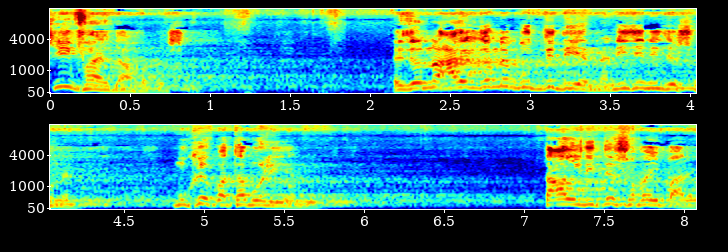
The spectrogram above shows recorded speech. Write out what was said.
কি ফায়দা হবে সে? এই জন্য আরেকজনের বুদ্ধি দিয়েন না, নিজে নিজে শোনেন, মুখে কথা বলিয়েন। না তাল দিতে সবাই পারে।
